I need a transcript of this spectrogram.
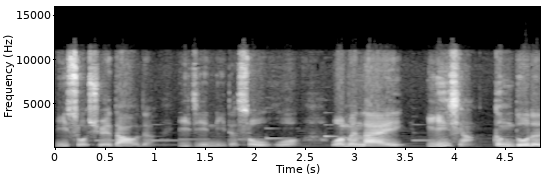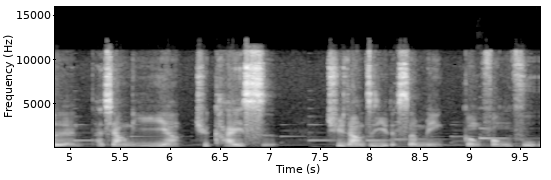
你所学到的以及你的收获。我们来影响更多的人，他像你一样去开始，去让自己的生命更丰富。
